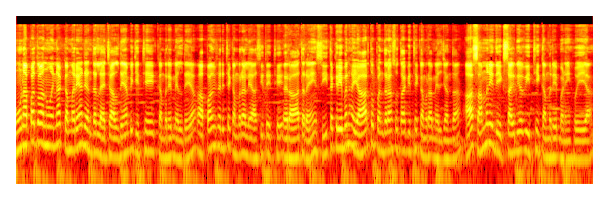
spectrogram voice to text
ਹੁਣ ਆਪਾਂ ਤੁਹਾਨੂੰ ਇਹਨਾਂ ਕਮਰਿਆਂ ਦੇ ਅੰਦਰ ਲੈ ਚੱਲਦੇ ਆ ਵੀ ਜਿੱਥੇ ਕਮਰੇ ਮਿਲਦੇ ਆ। ਆਪਾਂ ਵੀ ਫਿਰ ਇੱਥੇ ਕਮਰਾ ਲਿਆ ਸੀ ਤੇ ਇੱਥੇ ਰਾਤ ਰਹੇ ਸੀ। ਤਕਰੀਬਨ 1000 ਤੋਂ 1500 ਤੱਕ ਇੱਥੇ ਕਮਰਾ ਮਿਲ ਜਾਂਦਾ। ਆ ਸਾਹਮਣੇ ਦੇਖ ਸਕਦੇ ਹੋ ਵੀ ਇੱਥੇ ਕਮਰੇ ਬਣੇ ਹੋਏ ਆ।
